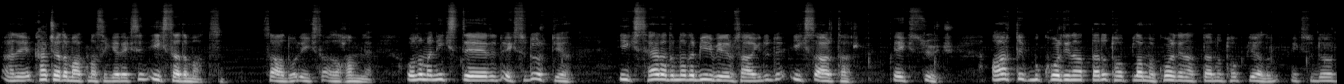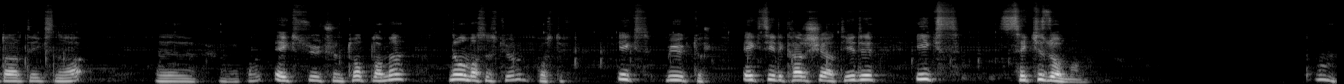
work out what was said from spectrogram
Hani kaç adım atması gereksin? X adım atsın. Sağa doğru x hamle. O zaman x değeri eksi 4 ya. X her adımda da bir birim sağa gidiyor. X artar. Eksi 3. Artık bu koordinatları toplamı. Koordinatlarını toplayalım. Eksi 4 artı x ne? Ee. Eksi 3'ün toplamı ne olmasını istiyorum? Pozitif. X büyüktür. Eksi 7 karşıya at 7. X 8 olmalı. Tamam mı?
